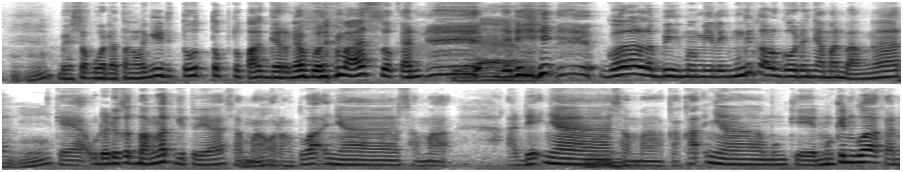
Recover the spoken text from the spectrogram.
Mm-mm. besok gue datang lagi ditutup tuh pagar nggak boleh masuk kan. Iya. Jadi gue lebih memilih mungkin kalau gue udah nyaman banget, Mm-mm. kayak udah deket banget gitu ya sama Hmm. orang tuanya, sama adeknya, Hmm. sama kakaknya mungkin. Mungkin gue akan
